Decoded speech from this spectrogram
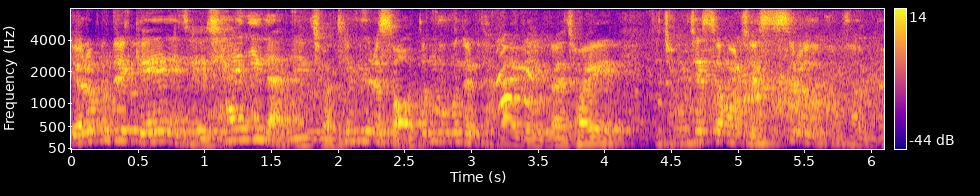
여러분들께 이제 샤이니가 아닌 저 팀으로서 어떤 부분을 다가야 될까 저의 정체성을 제 스스로도 감사합니다.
